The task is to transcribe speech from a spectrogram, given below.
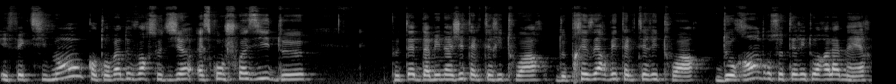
effectivement, quand on va devoir se dire, est-ce qu'on choisit de peut-être d'aménager tel territoire, de préserver tel territoire, de rendre ce territoire à la mer,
